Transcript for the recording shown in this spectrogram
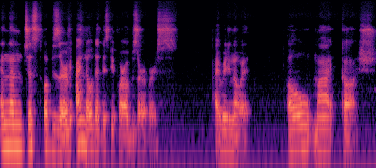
and I'm just observing. I know that these people are observers. I really know it. Oh my gosh.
